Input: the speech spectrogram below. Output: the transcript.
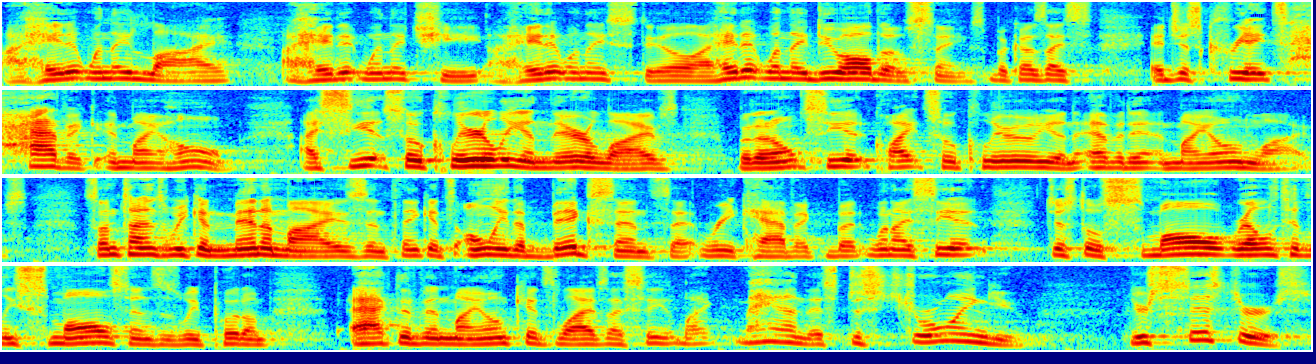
I hate it when they lie. I hate it when they cheat. I hate it when they steal. I hate it when they do all those things because I, it just creates havoc in my home. I see it so clearly in their lives, but I don't see it quite so clearly and evident in my own lives. Sometimes we can minimize and think it's only the big sins that wreak havoc, but when I see it, just those small, relatively small sins as we put them active in my own kids' lives, I see like, man, it's destroying you. Your sisters,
